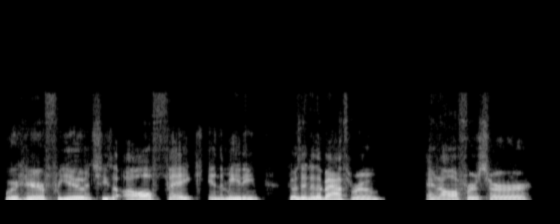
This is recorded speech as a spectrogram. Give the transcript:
we're here for you. And she's all fake in the meeting, goes into the bathroom and offers her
